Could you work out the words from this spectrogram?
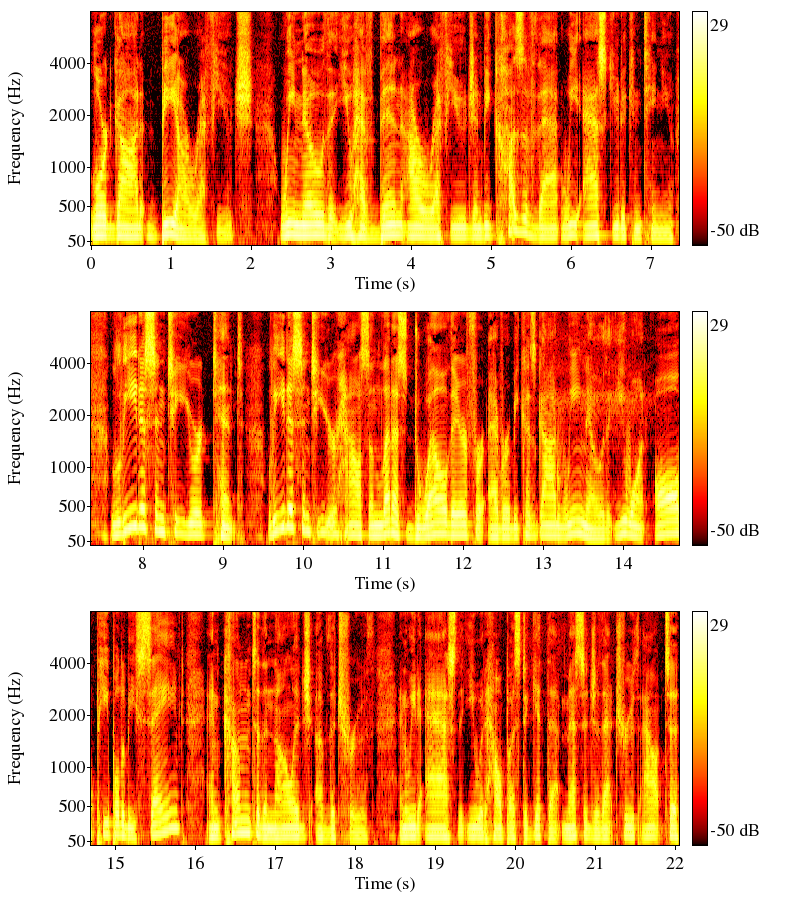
Lord God, be our refuge. We know that you have been our refuge, and because of that, we ask you to continue. Lead us into your tent, lead us into your house, and let us dwell there forever, because God, we know that you want all people to be saved and come to the knowledge of the truth. And we'd ask that you would help us to get that message of that truth out to,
